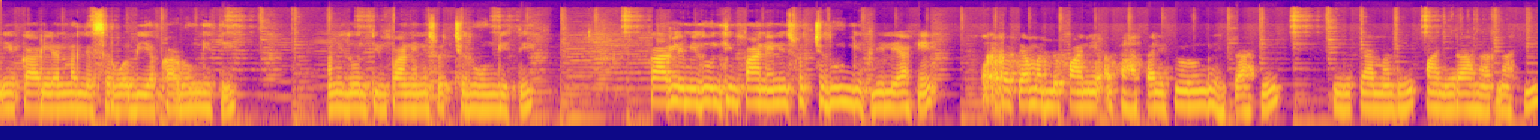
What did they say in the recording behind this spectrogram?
मी कारल्यांमधल्या सर्व बिया काढून घेते. आणि दोन तीन पाण्याने स्वच्छ धुवून घेते. कारले मी दोन तीन पाण्याने स्वच्छ धुवून घेतलेले आहेत. आता त्यामधलं पाणी असं हाताने पिळून घ्यायचं आहे. म्हणजे त्यामध्ये पाणी राहणार नाही.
